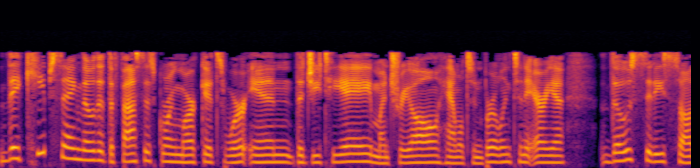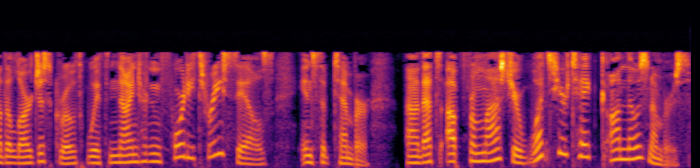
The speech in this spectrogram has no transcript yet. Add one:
They keep saying, though, that the fastest growing markets were in the GTA, Montreal, Hamilton, Burlington area. Those cities saw the largest growth with 943 sales in September. Uh, that's up from last year. What's your take on those numbers?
